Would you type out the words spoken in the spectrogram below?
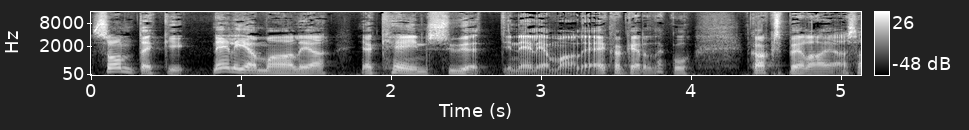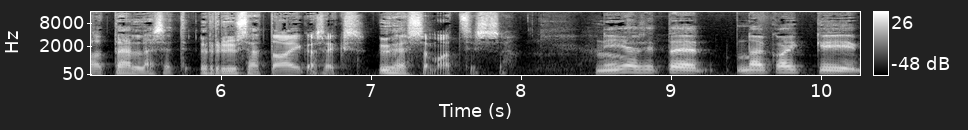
Son teki neljä maalia ja Kane syötti neljä maalia. Eka kerta, kun kaksi pelaajaa saa tällaiset rysät aikaiseksi yhdessä matsissa. Niin ja sitten nämä kaikki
